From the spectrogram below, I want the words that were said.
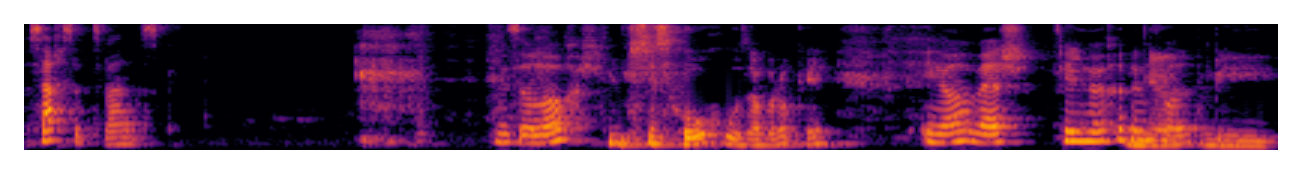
26. Wieso lachst du? Das ist ein Hochhaus, aber okay. Ja, wärst viel höher im Ja, Fall. bei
